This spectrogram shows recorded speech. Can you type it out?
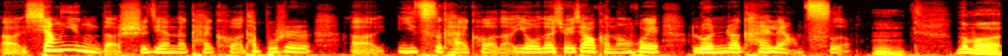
呃相应的时间的开课，它不是呃一次开课的，有的学校可能会轮着开两次。嗯，那么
